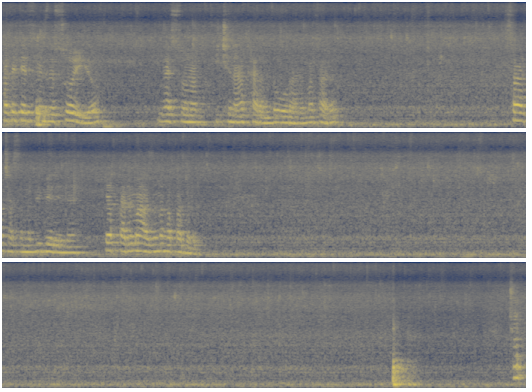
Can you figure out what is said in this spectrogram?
Patatesimizi de soyuyor. Biraz sonra içine atarım, doğrarım, atarım. Salçasını, biberini yaparım, ağzını kapatırım. Çok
